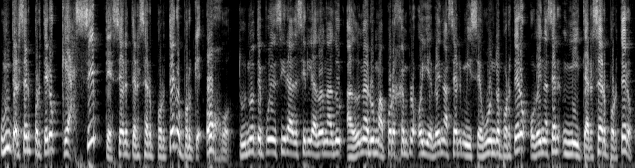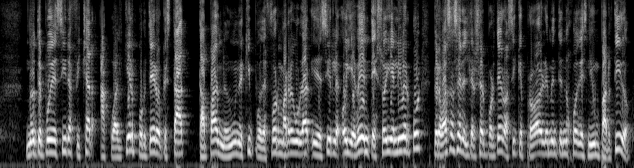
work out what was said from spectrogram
un tercer portero que acepte ser tercer portero, porque ojo, tú no te puedes ir a decirle a, Don a Donnarumma, por ejemplo, oye, ven a ser mi segundo portero o ven a ser mi tercer portero. No te puedes ir a fichar a cualquier portero que está tapando en un equipo de forma regular y decirle, oye, vente, soy el Liverpool, pero vas a ser el tercer portero, así que probablemente no juegues ni un partido.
